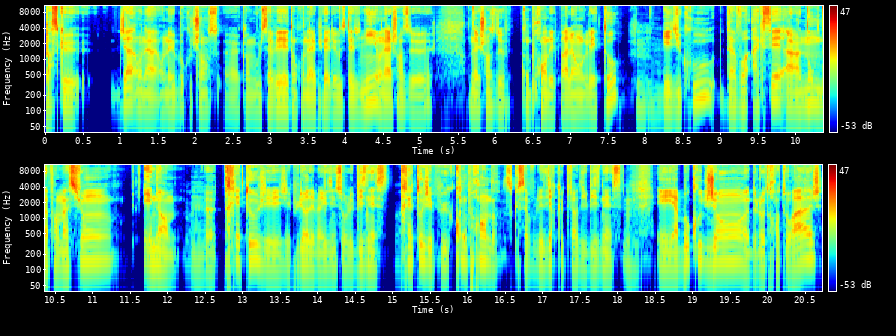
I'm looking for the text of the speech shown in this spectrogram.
parce que déjà on a on a eu beaucoup de chance euh, comme vous le savez donc on a pu aller aux États-Unis on a la chance de on a la chance de comprendre et de parler anglais tôt Mhm. et du coup d'avoir accès à un nombre d'informations énorme Mhm. euh, très tôt, j'ai j'ai pu lire des magazines sur le business. Très tôt, j'ai pu comprendre ce que ça voulait dire que de faire du business. Mhm. Et il y a beaucoup de gens euh, de notre entourage,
